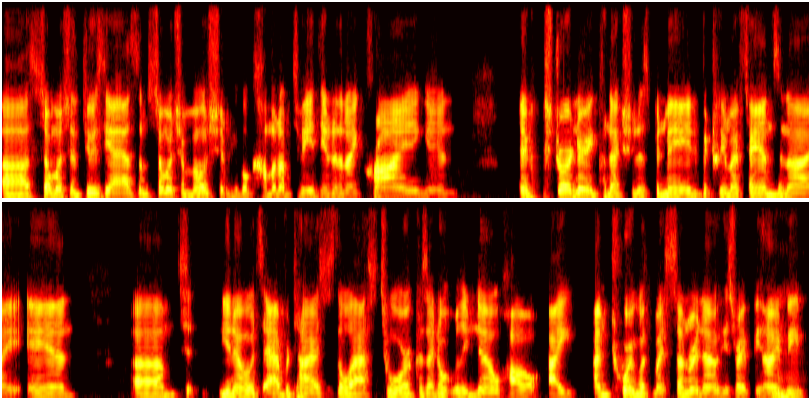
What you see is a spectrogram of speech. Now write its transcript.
uh, so much enthusiasm so much emotion people coming up to me at the end of the night crying and an extraordinary connection has been made between my fans and I. And, um, t- you know, it's advertised as the last tour because I don't really know how I, I'm touring with my son right now. He's right behind me.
